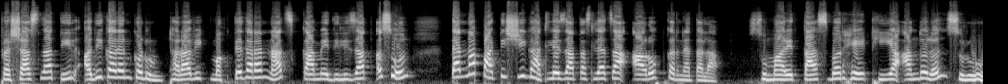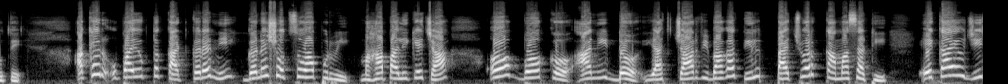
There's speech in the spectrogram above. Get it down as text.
प्रशासनातील अधिकाऱ्यांकडून ठराविक मक्तेदारांनाच कामे दिली जात असून त्यांना पाठीशी घातले जात असल्याचा आरोप करण्यात आला. सुमारे तासभर हे ठिया आंदोलन सुरू होते. अखेर उपायुक्त काटकर यांनी गणेशोत्सवापूर्वी महापालिकेच्या अ ब क आणि ड या चार विभागातील पॅचवर्क कामासाठी एकाऐवजी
